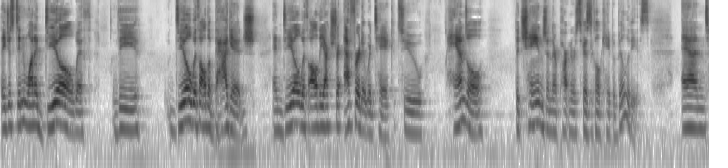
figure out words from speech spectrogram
they just didn't want to deal with the deal with all the baggage and deal with all the extra effort it would take to handle the change in their partner's physical capabilities. And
